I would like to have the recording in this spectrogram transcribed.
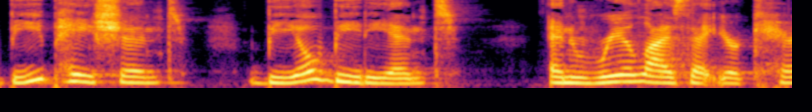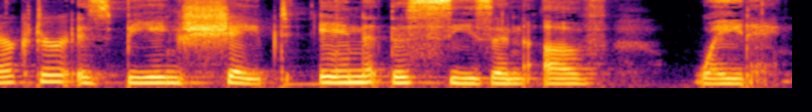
be patient, be obedient, and realize that your character is being shaped in this season of waiting.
